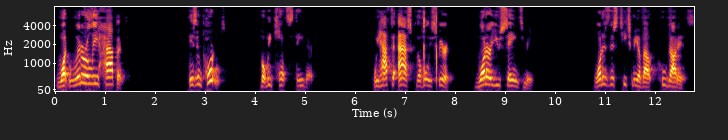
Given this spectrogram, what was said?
what literally happened is important, but we can't stay there. We have to ask the Holy Spirit, what are you saying to me? What does this teach me about who God is?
